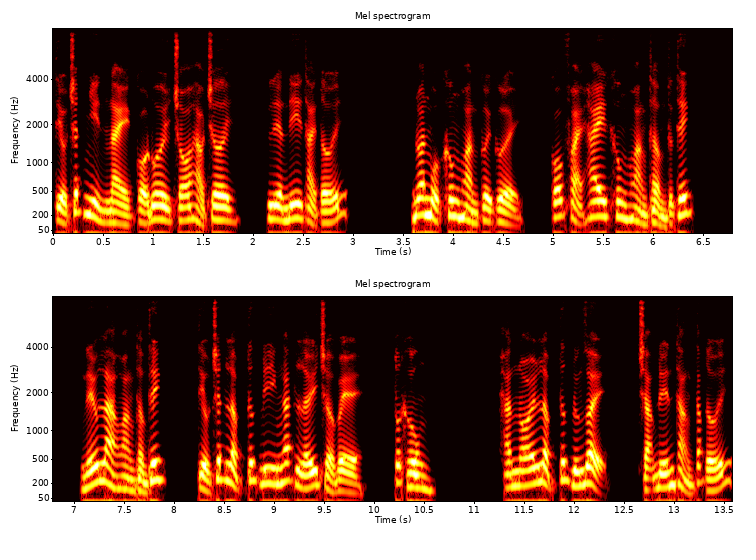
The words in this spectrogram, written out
tiểu chất nhìn này cỏ đuôi chó hảo chơi, liền đi thải tới. Đoan Mục không hoàn cười cười, có phải hay không hoàng thẩm thực thích? Nếu là hoàng thẩm thích, tiểu chất lập tức đi ngắt lấy trở về, tốt không? Hắn nói lập tức đứng dậy, chạm đến thẳng tắp tới.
